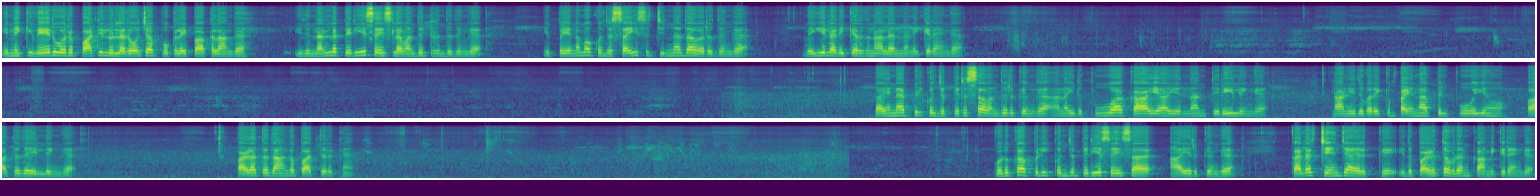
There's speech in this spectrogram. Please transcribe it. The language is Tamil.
இன்றைக்கி வேறு ஒரு பாட்டில் உள்ள ரோஜா பூக்களை பார்க்கலாங்க. இது நல்ல பெரிய சைஸில் வந்துட்டு இருந்ததுங்க இப்போ என்னமோ கொஞ்சம் சைஸு சின்னதாக வருதுங்க. வெயில் அடிக்கிறதுனாலன்னு நினைக்கிறேங்க. பைனாப்பிள் கொஞ்சம் பெருசாக வந்திருக்குங்க. ஆனால் இது பூவா காயா என்னன்னு தெரியலைங்க. நான் இது வரைக்கும் பைனாப்பிள் பூவையும் பார்த்ததே இல்லைங்க. பழத்தை தாங்க பார்த்துருக்கேன். கொடுக்காப்புளி கொஞ்சம் பெரிய சைஸ் ஆயிருக்குங்க. கலர் சேஞ்ச் ஆயிருக்கு. இது பழுத்தவுடன் காமிக்கிறேங்க.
